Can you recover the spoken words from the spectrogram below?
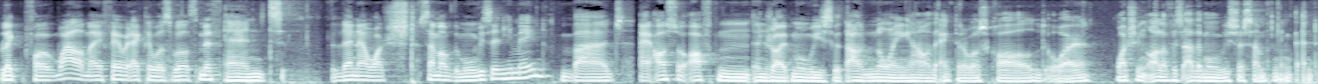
like for a while my favorite actor was Will Smith and then I watched some of the movies that he made, but I also often enjoyed movies without knowing how the actor was called or watching all of his other movies or something like that.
